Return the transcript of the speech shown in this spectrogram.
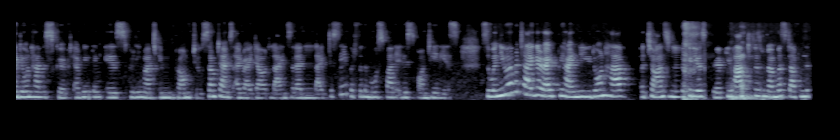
I don't have a script. Everything is pretty much impromptu. Sometimes I write out lines that I'd like to say, but for the most part, it is spontaneous. So when you have a tiger right behind you, you don't have a chance to look at your script. You have to just remember stuff in the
